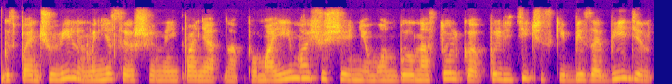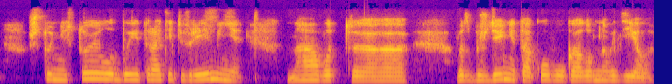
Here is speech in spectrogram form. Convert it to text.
господин Чувилин, мне совершенно непонятно. По моим ощущениям, он был настолько политически безобиден, что не стоило бы и тратить времени на вот, э, возбуждение такого уголовного дела.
